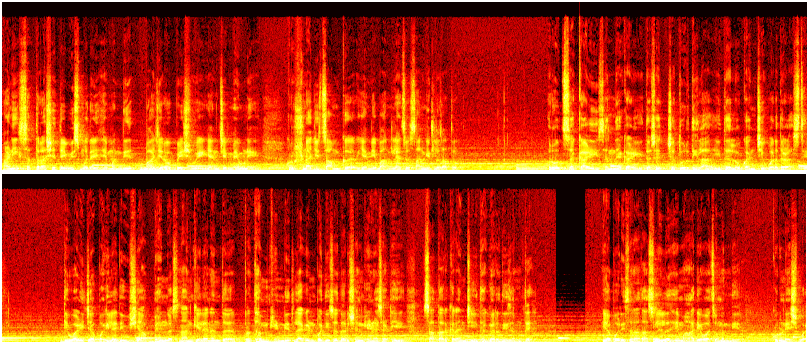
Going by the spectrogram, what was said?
आणि सतराशे तेवीसमध्ये हे मंदिर बाजीराव पेशवे यांचे मेवणे कृष्णाजी चामकर यांनी बांधल्याचं सांगितलं जातं. रोज सकाळी संध्याकाळी तसेच चतुर्थीला इथं लोकांची वर्दळ असते. दिवाळीच्या पहिल्या दिवशी अभ्यंग स्नान केल्यानंतर प्रथम खिंडीतल्या गणपतीचं दर्शन घेण्यासाठी सातारकरांची इथं गर्दी जमते. या परिसरात असलेलं हे महादेवाचं मंदिर कुर्णेश्वर.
